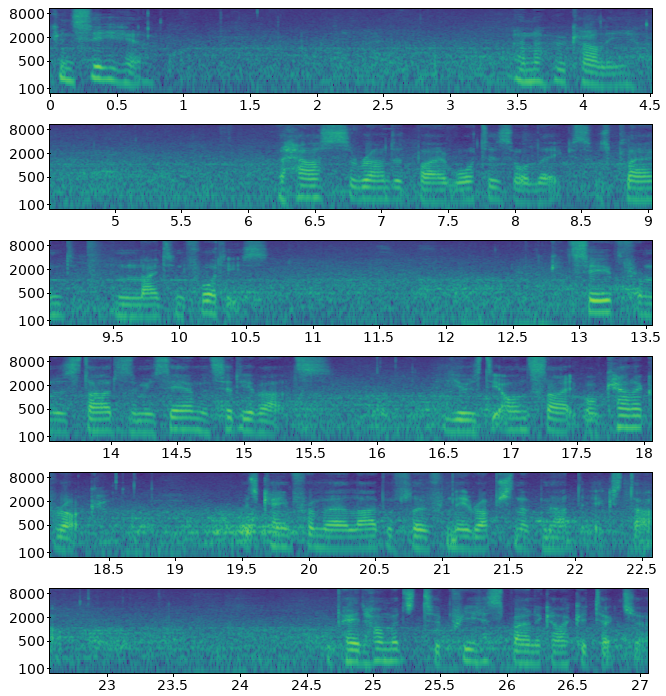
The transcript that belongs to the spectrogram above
We can see here Anahuacalli. The house surrounded by waters or lakes was planned in the 1940s. Conceived from the start as a museum and city of arts. He used the on-site volcanic rock which came from a lava flow from the eruption of Mount Ixtal. He paid homage to pre-Hispanic architecture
